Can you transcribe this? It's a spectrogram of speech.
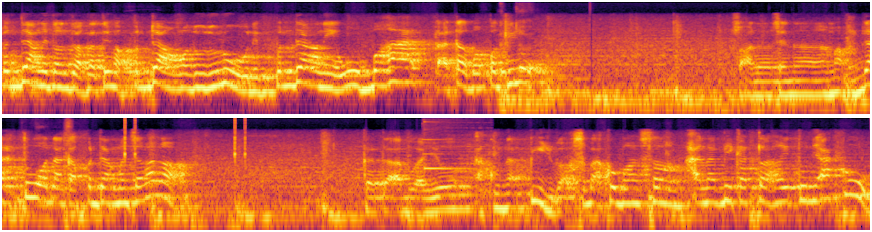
Pedang ni tuan-tuan, kalau tengok pedang orang dulu-dulu ni, pedang ni oh, berat, tak tahu berapa kilo. Soalan saya Muhammad, dah tua nak kat pedang macam mana? Kata Abu Ayyub, aku nak pi juga sebab aku merasa hak Nabi kata hari tu ni aku.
